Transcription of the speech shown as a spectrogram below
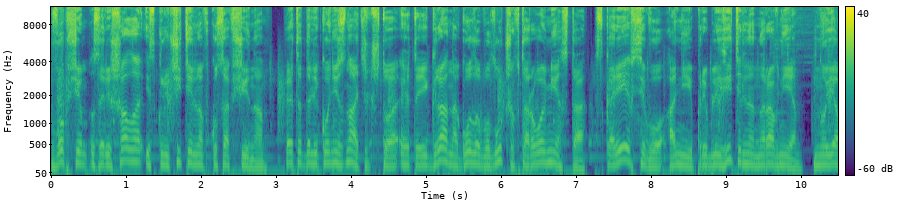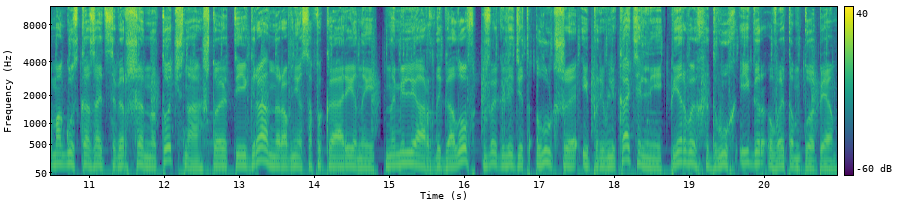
В общем, зарешала исключительно вкусовщина. Это далеко не значит, что эта игра на голову лучше второго места. Скорее всего, они приблизительно наравне. Но я могу сказать совершенно точно, что эта игра наравне с АФК-ареной на миллиарды голов выглядит лучше и привлекательней первых двух игр в этом топе.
